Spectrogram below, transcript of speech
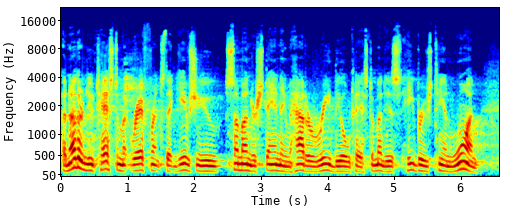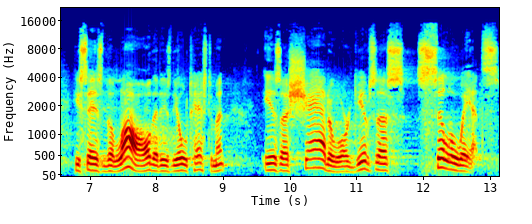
Another New Testament reference that gives you some understanding of how to read the Old Testament is Hebrews 10:1. He says the law, that is the Old Testament, is a shadow or gives us silhouettes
